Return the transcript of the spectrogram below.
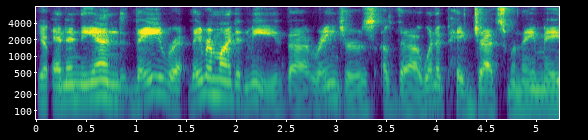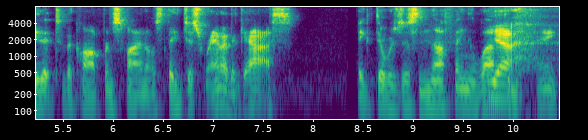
Yep. And in the end, they re- they reminded me, the Rangers of the Winnipeg Jets when they made it to the conference finals. They just ran out of gas. Like there was just nothing left yeah. in the tank.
